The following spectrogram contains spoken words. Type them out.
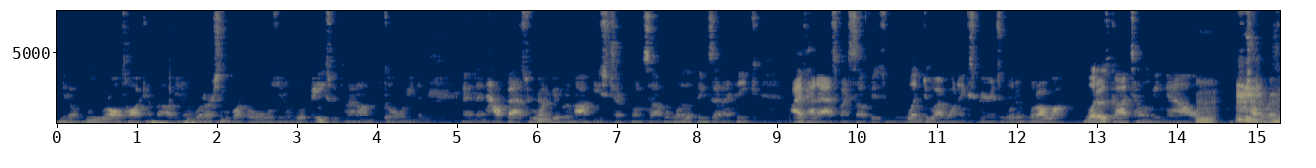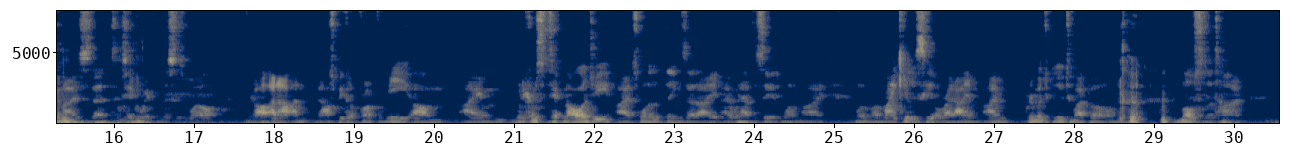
you know we were all talking about you know what are some of our goals, you know what pace we plan on going, and and, and how fast we want to be able to knock these checkpoints out. But one of the things that I think I've had to ask myself is, what do I want to experience? What what I want? What is God telling me now? Mm. trying to recognize that to take away from this as well. You know, and, I'll, and I'll speak up front for me. Um, I am when it comes to technology, I, it's one of the things that I, I would have to say is one of my one of my, my Achilles heel. Right, I am I'm pretty much glued to my phone most of the time.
